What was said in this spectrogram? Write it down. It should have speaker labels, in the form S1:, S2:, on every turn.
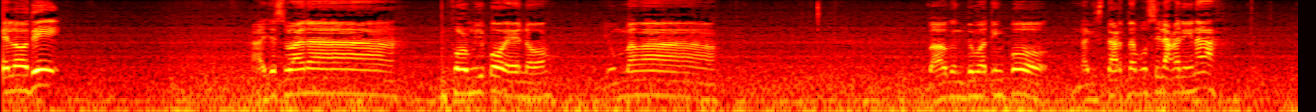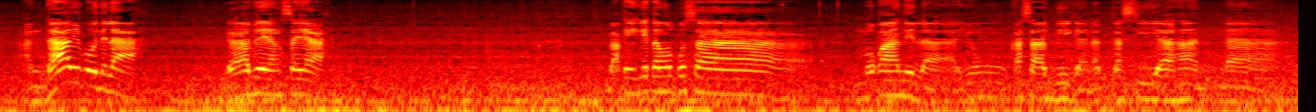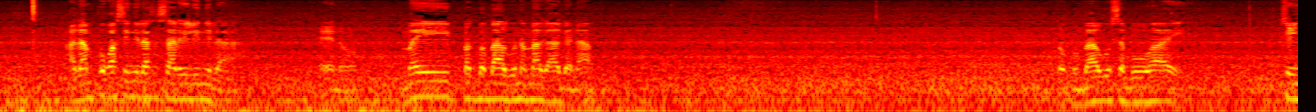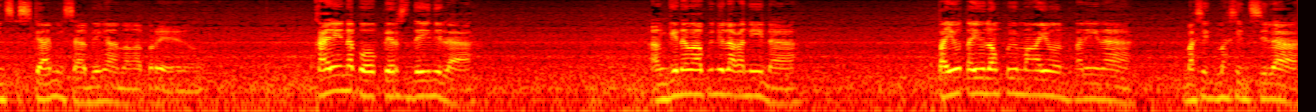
S1: Hello, D. I just wanna inform you po, eh, no? Yung mga bagong dumating po, nag-start na po sila kanina. Ang dami po nila. Grabe, ang saya. Makikita mo po sa mukha nila yung kasabigan at kasiyahan na alam po kasi nila sa sarili nila eh no, may pagbabago na magaganap. Pagbabago sa buhay. Change is coming, sabi nga mga pre. No? Kanina po, first day nila, ang ginawa po nila kanina, tayo-tayo lang po yung mga yun kanina. Masid-masid sila.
